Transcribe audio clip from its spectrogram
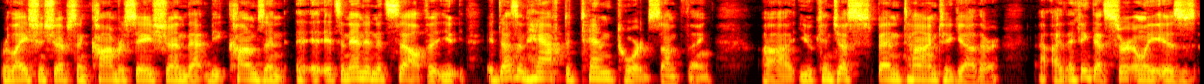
relationships and conversation that becomes an it's an end in itself. It, you, it doesn't have to tend towards something. Uh, you can just spend time together. I, I think that certainly is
